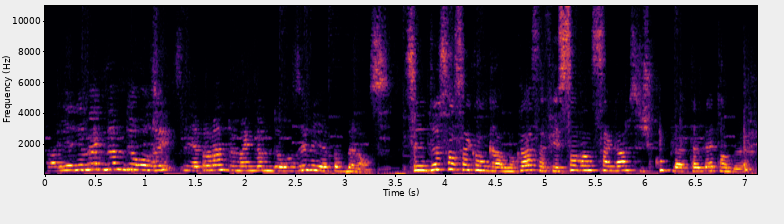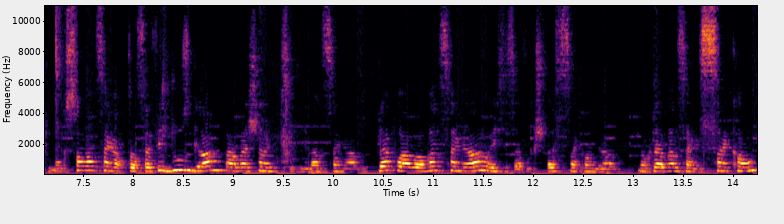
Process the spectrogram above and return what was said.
Alors, Il y a des magnums de rosé, il y a pas mal de magnums de rosé, mais il n'y a pas de balance. C'est 250 grammes, donc là, ça fait 125 grammes si je coupe la tablette en deux. Donc 125 grammes, Attends, ça fait 12 grammes par machin, c'est des 25 grammes. Là, pour avoir 25 grammes, oui, c'est ça, faut que je fasse 50 grammes. Donc là, 25, 50,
